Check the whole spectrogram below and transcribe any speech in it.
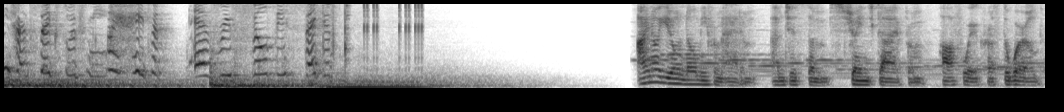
He had sex with me. I hated every filthy second. I know you don't know me from Adam. I'm just some strange guy from halfway across the world.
